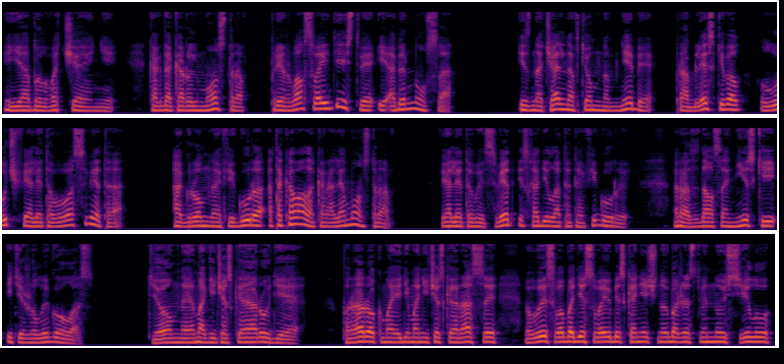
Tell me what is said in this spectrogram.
Я был в отчаянии, когда король монстров прервал свои действия и обернулся. Изначально в темном небе проблескивал луч фиолетового света. Огромная фигура атаковала короля монстров. Фиолетовый свет исходил от этой фигуры. Раздался низкий и тяжелый голос. «Темное магическое орудие! Пророк моей демонической расы, высвободи свою бесконечную божественную силу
